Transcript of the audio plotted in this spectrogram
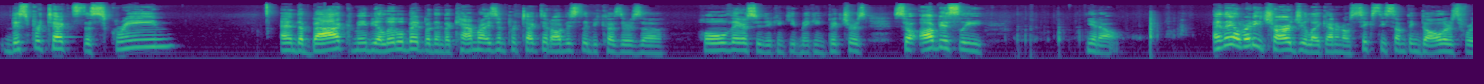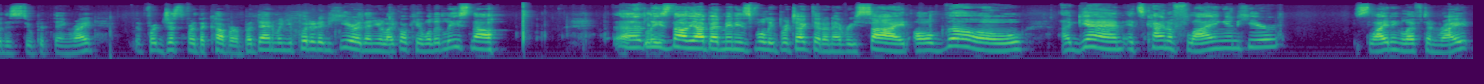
this protects the screen and the back maybe a little bit, but then the camera isn't protected, obviously, because there's a hole there so you can keep making pictures. So obviously, you know, and they already charge you like, I don't know, 60 something dollars for this stupid thing, right? for just for the cover. But then when you put it in here, then you're like, okay, well at least now, at least now the iPad Mini is fully protected on every side. Although, again, it's kind of flying in here, sliding left and right.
